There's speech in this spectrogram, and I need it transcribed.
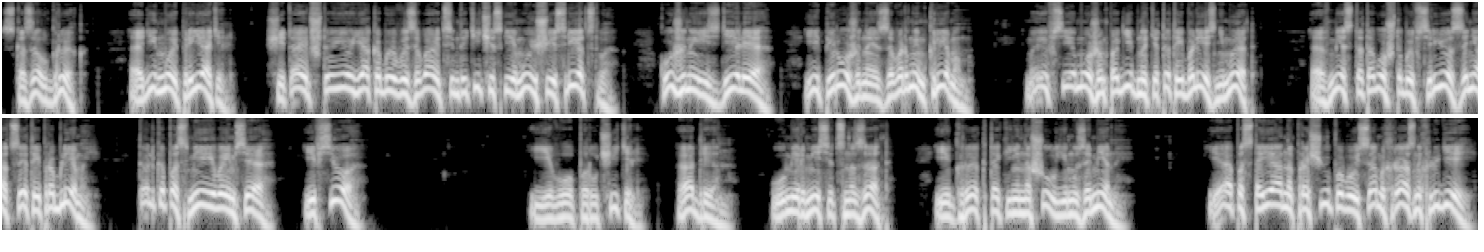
сказал Грег. «Один мой приятель считает, что ее якобы вызывают синтетические моющие средства, кожаные изделия и пирожные с заварным кремом. Мы все можем погибнуть от этой болезни, Мэтт. А вместо того, чтобы всерьез заняться этой проблемой, только посмеиваемся, и все». Его поручитель, Адриан, умер месяц назад, и Грег так и не нашел ему замены. Я постоянно прощупываю самых разных людей,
